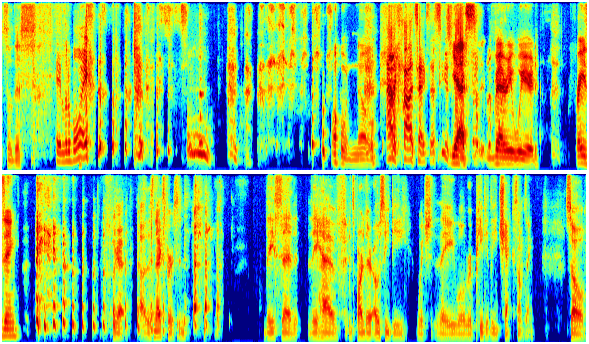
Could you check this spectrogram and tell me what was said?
so this, Hey, little boy. Oh no. Out of context, that seems Yes, very weird. phrasing. Okay, uh, this next person, they said they have it's part of their OCD, which they will repeatedly check something. So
